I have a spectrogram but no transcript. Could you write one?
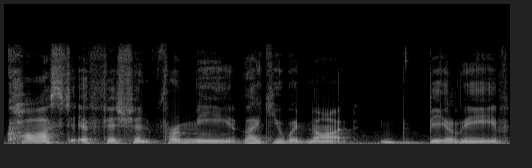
cost efficient for me like you would not believe.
